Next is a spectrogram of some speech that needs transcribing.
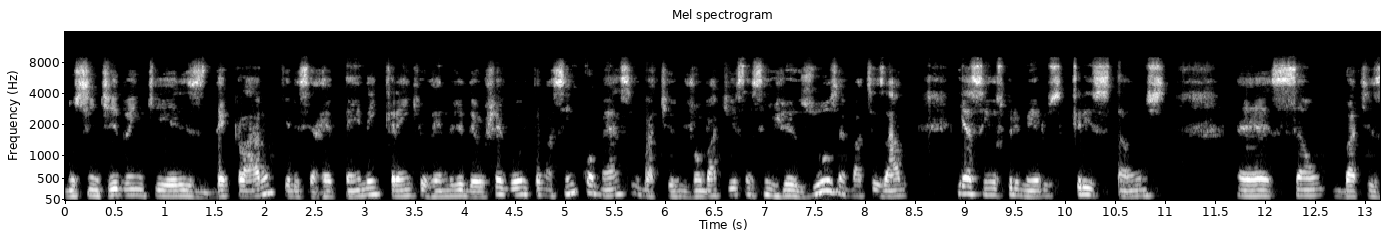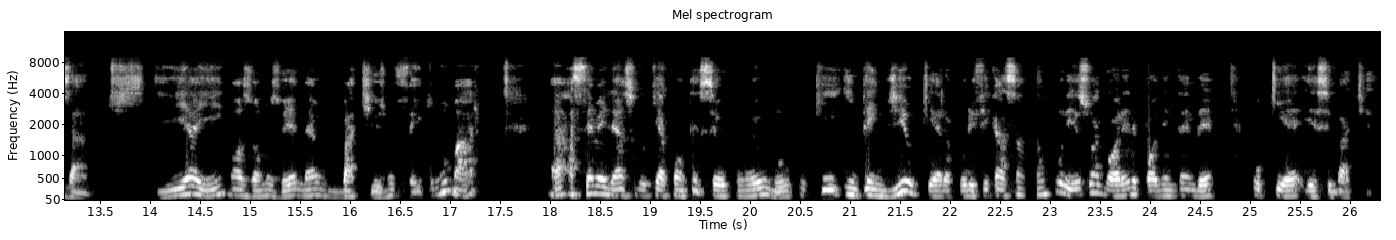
no sentido em que eles declaram que eles se arrependem, creem que o reino de Deus chegou. Então, assim começa o batismo de João Batista, assim Jesus é batizado e assim os primeiros cristãos é, são batizados. E aí nós vamos ver né, um batismo feito no mar, a, a semelhança do que aconteceu com o eunuco, que entendia o que era purificação, por isso agora ele pode entender o que é esse batismo.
